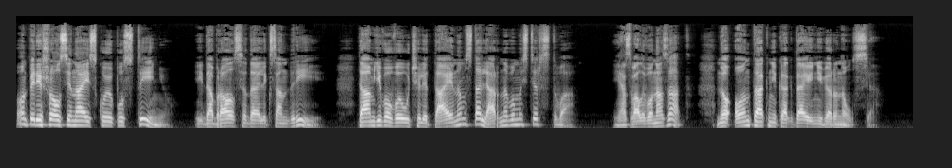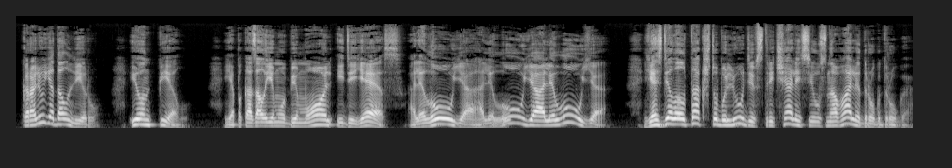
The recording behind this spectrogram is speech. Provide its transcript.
Он перешел Синайскую пустыню и добрался до Александрии. Там его выучили тайнам столярного мастерства. Я звал его назад, но он так никогда и не вернулся. Королю я дал лиру, и он пел. Я показал ему бемоль и диез. Аллилуйя, аллилуйя, аллилуйя. Я сделал так, чтобы люди встречались и узнавали друг друга,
